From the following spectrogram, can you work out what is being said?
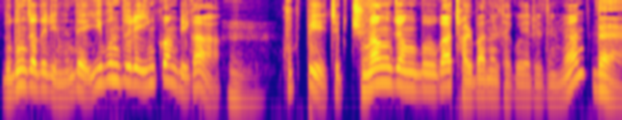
노동자들이 있는데 이분들의 인건비가 음. 국비 즉 중앙 정부가 절반을 대고 예를 들면 네.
